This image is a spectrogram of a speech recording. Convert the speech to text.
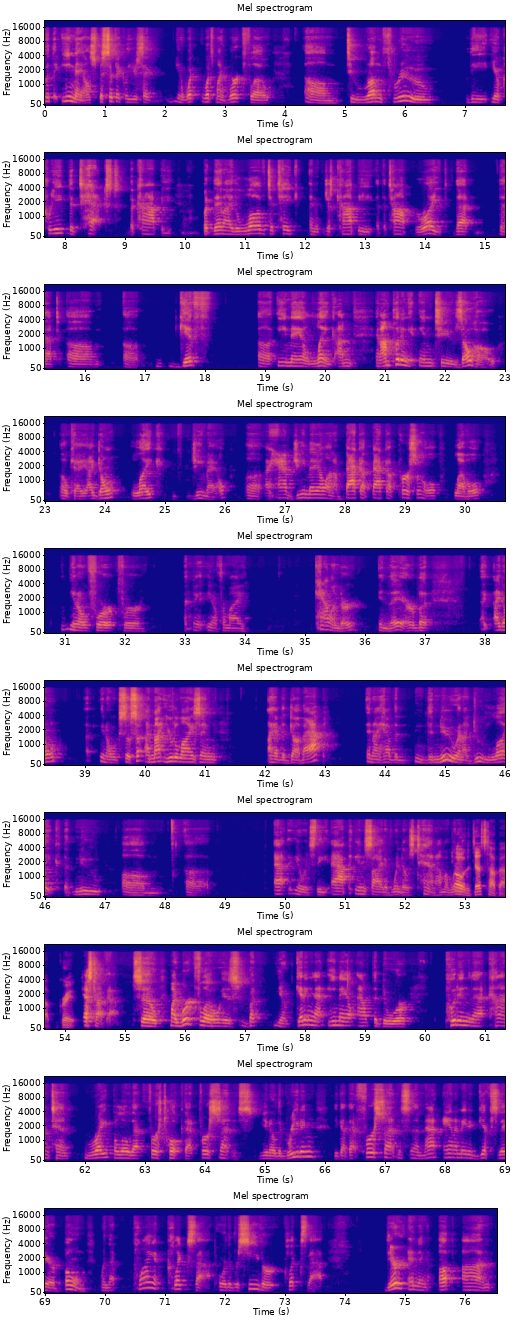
but the email specifically you said, you know, what what's my workflow um, to run through the, you know, create the text, the copy, but then I love to take and just copy at the top right that that um, uh, GIF uh, email link. I'm and I'm putting it into Zoho. Okay, I don't like Gmail. Uh, I have Gmail on a backup, backup personal level. You know, for for I think you know for my calendar in there, but I, I don't. You know, so, so I'm not utilizing. I have the Dubb app, and I have the the new, and I do like the new um, uh, app, you know, it's the app inside of Windows 10. I'm a Windows oh, the desktop app, great desktop app. So my workflow is, but you know, getting that email out the door, putting that content right below that first hook, that first sentence. You know, the greeting, you got that first sentence, and that animated GIFs there. Boom. When that client clicks that or the receiver clicks that, they're ending up on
